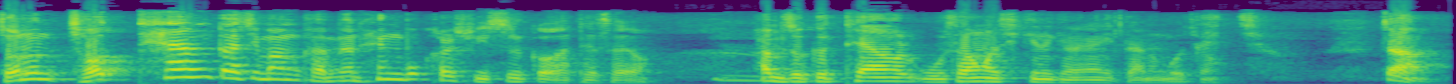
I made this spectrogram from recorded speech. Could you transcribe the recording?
저는 저 태양까지만 가면 행복할 수 있을 것 같아서요. 하면서 그 태양을 우상화시키는 경향이 있다는 거죠. 그렇죠. 자,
